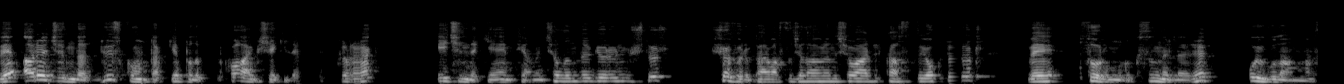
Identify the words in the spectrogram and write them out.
ve aracında düz kontak yapılıp kolay bir şekilde kırarak içindeki emtianın çalındığı görülmüştür. Şoförün pervasızca davranışı vardır, kastı yoktur ve sorumluluk sınırları uygulanmaz.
